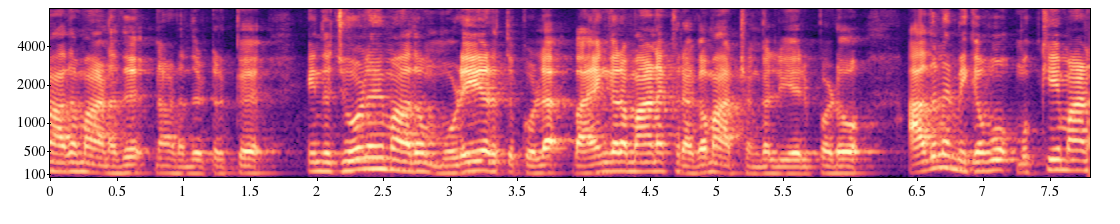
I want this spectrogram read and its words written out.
மாதமானது நடந்துகிட்ருக்கு இந்த ஜூலை மாதம் முடியறதுக்குள்ளே பயங்கரமான கிரக மாற்றங்கள் ஏற்படும். அதில் மிகவும் முக்கியமான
